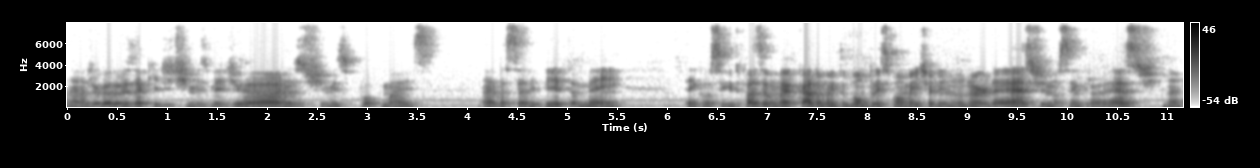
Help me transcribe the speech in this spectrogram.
né? jogadores aqui de times medianos, times um pouco mais né, da Série B também. Tem conseguido fazer um mercado muito bom, principalmente ali no Nordeste, no Centro-Oeste, né?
